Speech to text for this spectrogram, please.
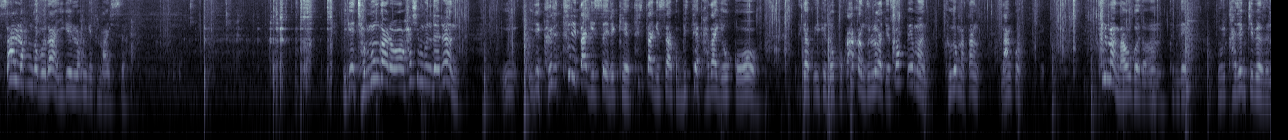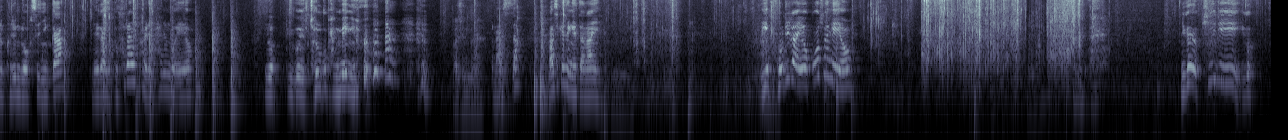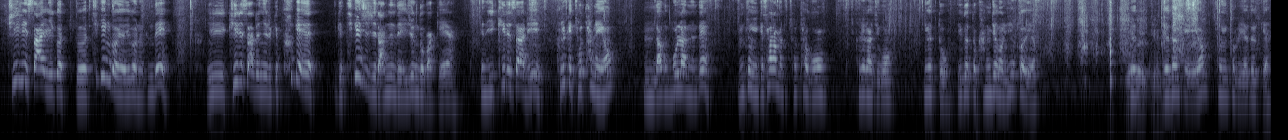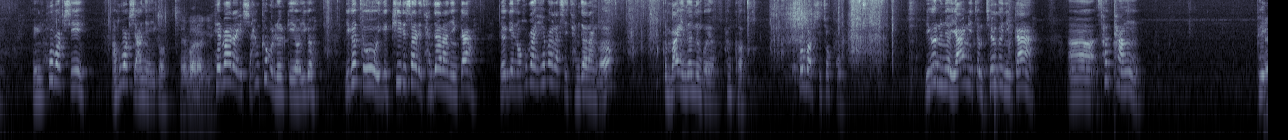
쌀로 한 거보다 이게 일로 한 게 더 맛있어. 이게 전문가로 하신 분들은 이, 이게 그릇 틀이 딱 있어. 이렇게 틀이 딱 있어 갖고 밑에 바닥이 없고 이렇게, 이렇게 놓고 깍깍 눌러가지고 쏙 빼면 그것만 딱 남고 틀만 나오거든. 근데 우리 가정집에서는 그런 게 없으니까 내가 이렇게 후라이팬에 하는 거예요. 이거 이거 절구 방맹이요. 맛있네. 맛있어? 맛있게 생겼잖아 이게 보리라요. 고소해요. 이거 길이 이거 길이 쌀 이거 그 튀긴 거예요 이거는. 근데 이 길이 쌀은 이렇게 크게 이게 튀겨지질 않는데 이 정도밖에. 근데 이 길이 쌀이 그렇게 좋다네요. 음, 나도 몰랐는데 엄청 이게 사람한테 좋다고 그래가지고 이것도 이것도 강정을 할 거예요. 여덟 개. 여덟 개예요. 종이컵을 여덟 개. 여기 호박씨, 아 호박씨 아니야 이거. 해바라기 해바라기 씨 한 컵을 넣을게요. 이거 이것도 이게 기리쌀이 잔잔하니까 여기는 호박 해바라씨 잔잔한 거 좀 많이 넣는 거예요. 한 컵. 호박씨 조금. 이거는요 양이 좀 적으니까 어, 설탕 100,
